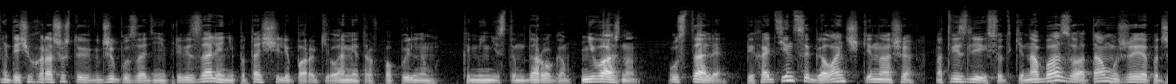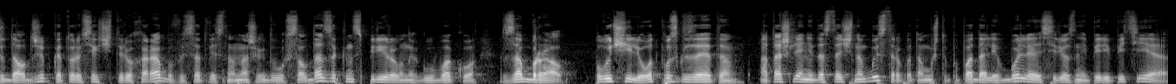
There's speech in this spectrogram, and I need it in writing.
Это еще хорошо, что их к джипу сзади не привязали и не потащили пару километров по пыльным каменистым дорогам. Неважно, устали пехотинцы, голландчики наши, отвезли их все-таки на базу, а там уже поджидал джип, который всех четырех арабов и, соответственно, наших двух солдат, законспирированных глубоко, забрал. Получили отпуск за это. Отошли они достаточно быстро, потому что попадали в более серьезные перипетии.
